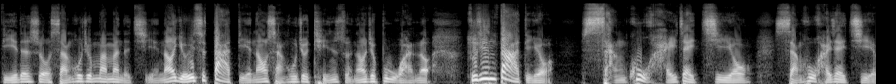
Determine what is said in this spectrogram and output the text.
跌的时候，散户就慢慢的接，然后有一次大跌，然后散户就停损，然后就不玩了。昨天大跌哦。散户还在接哦，散户还在接，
